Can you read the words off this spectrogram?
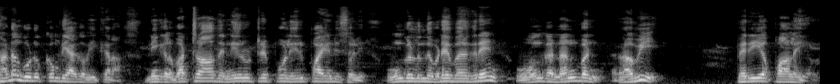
கடன் கொடுக்கும்படியாக வைக்கிறார். நீங்கள் வற்றாத நீரூற்றை போல் இருப்பாய் என்று சொல்லி உங்களிருந்து விடைபெறுகிறேன். உங்கள் நண்பன் ரவி பெரிய பாளையம்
